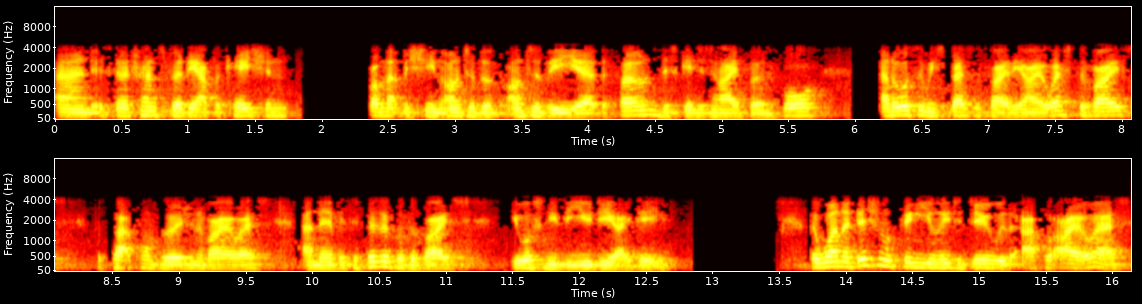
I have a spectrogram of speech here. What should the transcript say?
and it's going to transfer the application from that machine onto the onto the uh, the phone. In this case, it's an iPhone 4. And also we specify the iOS device, the platform version of iOS, and then if it's a physical device, you also need the UDID. The one additional thing you'll need to do with Apple iOS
